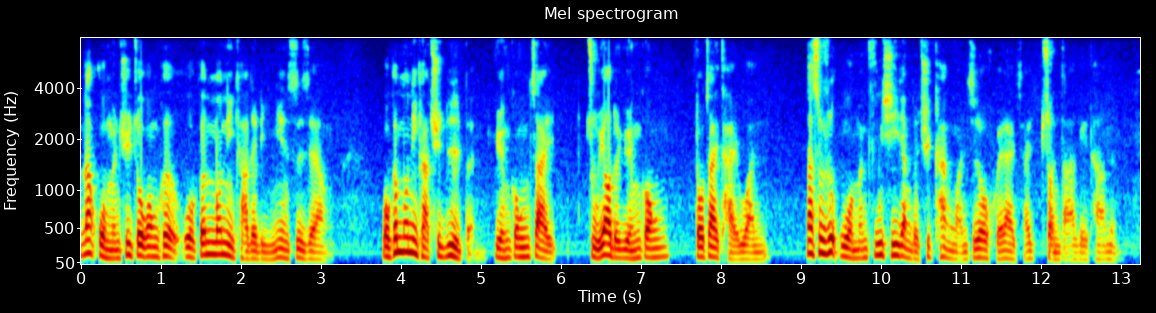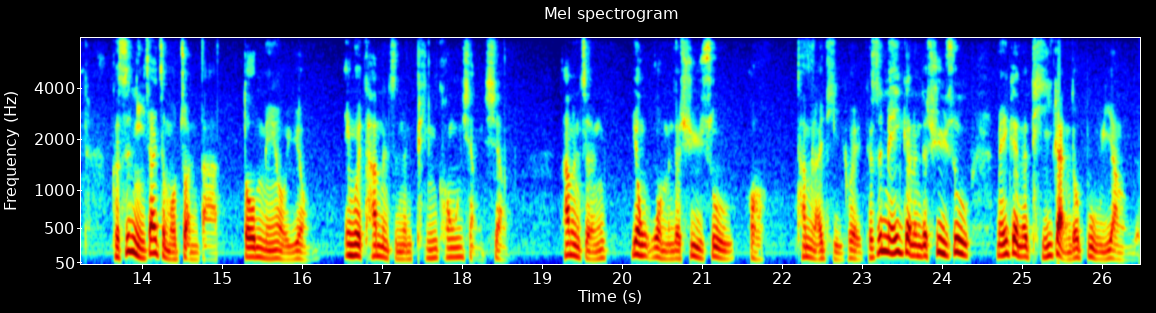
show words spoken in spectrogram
那我们去做功课，我跟莫妮卡的理念是这样：我跟莫妮卡去日本，员工在主要的员工都在台湾。那是不是我们夫妻两个去看完之后回来才转达给他们？可是你再怎么转达都没有用，因为他们只能凭空想象，他们只能用我们的叙述哦，他们来体会。可是每一个人的叙述，每一个人的体感都不一样的。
